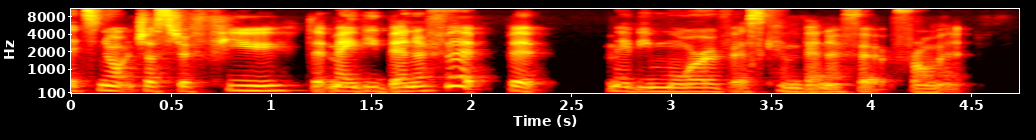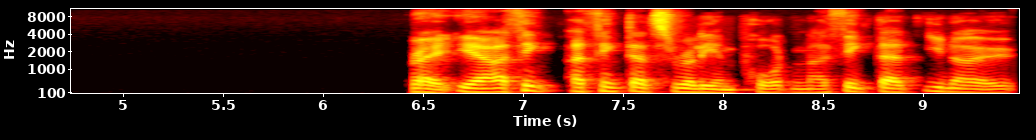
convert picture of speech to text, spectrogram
it's not just a few that maybe benefit, but maybe more of us can benefit from it. Right. Yeah, I think I think that's really important. I think that you know,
